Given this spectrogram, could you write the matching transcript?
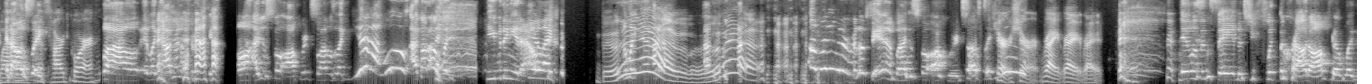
wow, and I was like, that's hardcore. Wow, and like I'm not. I just felt awkward, so I was like, "Yeah, woo!" I thought I was like evening it out. You're like, Boo, I'm like, yeah. Boo, I'm, yeah. I'm not even a real fan, but I just felt awkward. So I was like, sure, sure. Right, right, right. it was insane that she flicked the crowd off. And I'm like,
